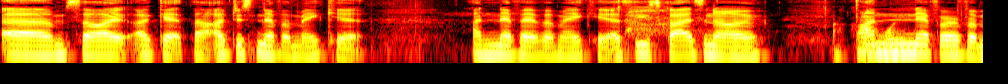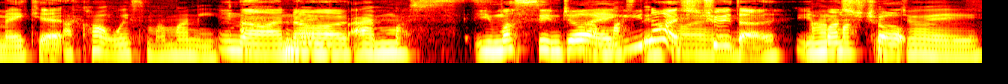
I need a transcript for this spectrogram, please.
Um, so I, I get that. I just never make it. I never ever make it, as these guys know. I I never ever make it. I can't waste my money. No, I know. I must. You must enjoy. Must you know enjoy. it's true though. You I must, must try. enjoy.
